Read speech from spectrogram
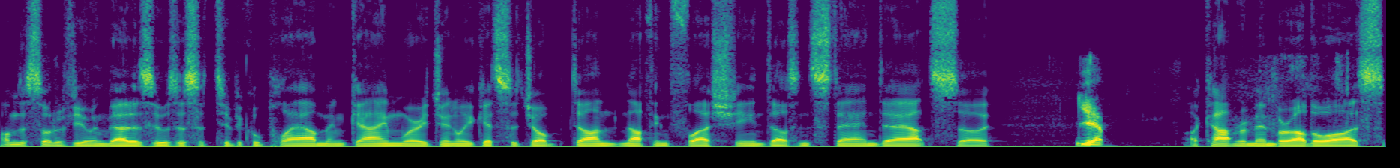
I'm just sort of viewing that as it was just a typical Plowman game where he generally gets the job done, nothing flashy and doesn't stand out. So Yep. I can't remember otherwise.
